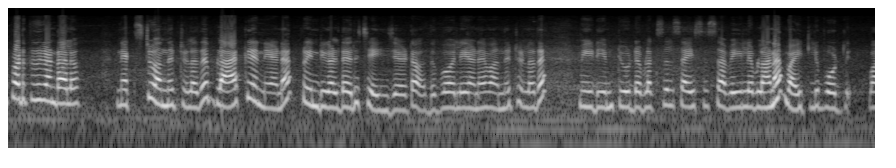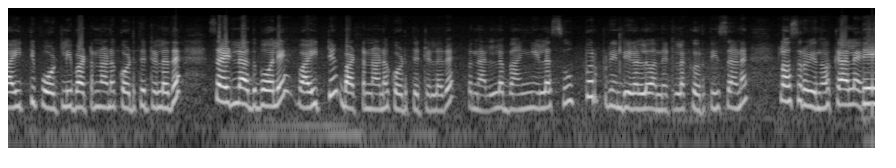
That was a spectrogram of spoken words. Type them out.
അപ്പോൾ അടുത്തത് കണ്ടാലോ? നെക്സ്റ്റ് വന്നിട്ടുള്ളത് ബ്ലാക്ക് തന്നെയാണ്. പ്രിന്റുകളുടെ ഒരു ചേഞ്ച് കേട്ടോ. അതുപോലെയാണ് വന്നിട്ടുള്ളത്. Medium to double XL sizes available ആണ്. വൈറ്റിൽ പോട്ട്ലി വൈറ്റ് പോട്ട്ലി ബട്ടൺ ആണ് കൊടുത്തിട്ടുള്ളത്. സൈഡിൽ അതുപോലെ വൈറ്റ് ബട്ടൺ ആണ് കൊടുത്തിട്ടുള്ളത്. അപ്പോൾ നല്ല ഭംഗിയുള്ള സൂപ്പർ പ്രിന്റുകളിൽ വന്നിട്ടുള്ള കുർത്തീസാണ് ക്ലോസർ വ്യൂ നോക്കാം അല്ലേ?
